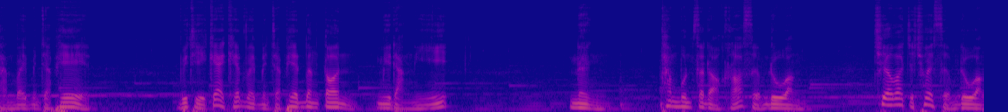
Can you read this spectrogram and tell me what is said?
ถรรพ์วัยเบญจเพศ วิธีแก้เคล็ดวัยเบญจเพศเบื้องต้นมีดังนี้ 1. ทำบุญสะดอกเคราะห์เสริมดวง เชื่อว่าจะช่วยเสริมดวง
